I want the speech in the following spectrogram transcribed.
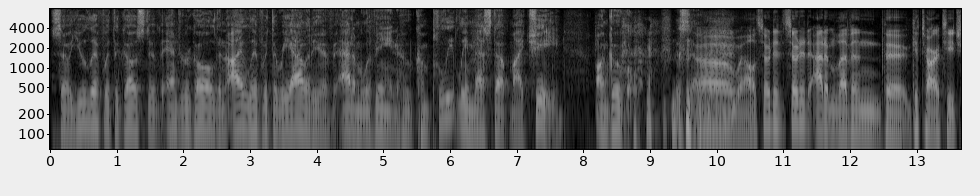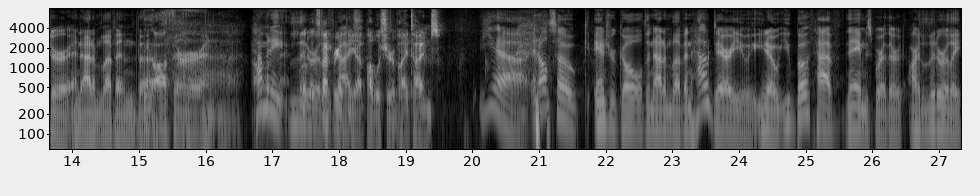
So you live with the ghost of Andrew Gold, and I live with the reality of Adam Levine, who completely messed up my chi on Google. so, Oh well, so did so did Adam Levin, the guitar teacher, and Adam Levin, the, the author, and how many Well, literally let's not forget guys, the uh, publisher of High Times. Yeah, and also Andrew Gold and Adam Levin. How dare you? You know, you both have names where there are literally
